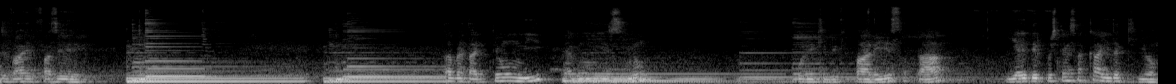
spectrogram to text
Você vai fazer. Na verdade, tem um Mi, pega um Mizinho, por incrível que pareça, tá? E aí depois tem essa caída aqui, ó.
